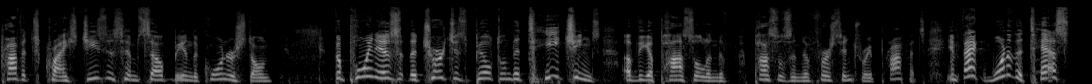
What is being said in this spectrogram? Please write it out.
prophets Christ Jesus himself being the cornerstone, the point is that the church is built on the teachings of the apostle and the apostles and the first century prophets. In fact, one of the tests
